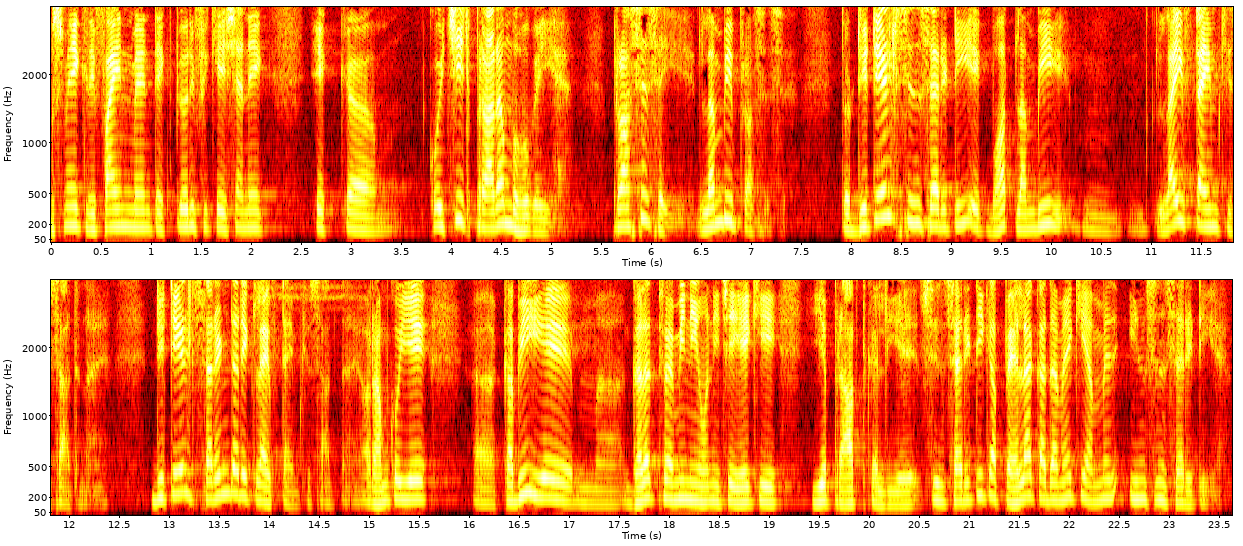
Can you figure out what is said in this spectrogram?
उसमें एक रिफाइनमेंट एक प्योरिफिकेशन एक एक कोई चीज़ प्रारंभ हो गई है। प्रोसेस है ये, लंबी प्रोसेस है। तो डिटेल्ड सिंसेरिटी एक बहुत लंबी लाइफ टाइम की साधना है। डिटेल्ड सरेंडर एक लाइफ टाइम की साधना है। और हमको ये कभी ये गलत फहमी नहीं होनी चाहिए कि ये प्राप्त कर लिए। सिंसेरिटी का पहला कदम है कि हमें इनसिंसेरिटी है।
